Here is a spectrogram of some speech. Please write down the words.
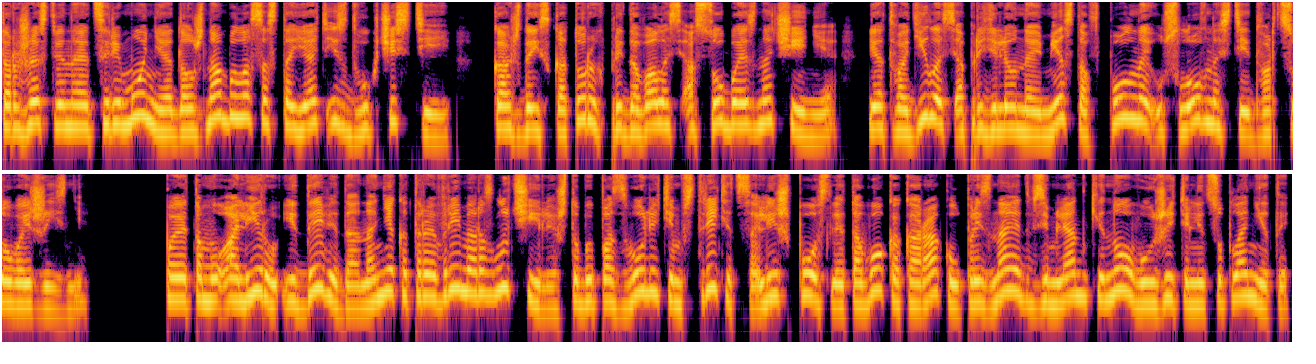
Торжественная церемония должна была состоять из двух частей, каждой из которых придавалось особое значение и отводилось определенное место в полной условности дворцовой жизни. Поэтому Алиру и Дэвида на некоторое время разлучили, чтобы позволить им встретиться лишь после того, как Оракул признает в землянке новую жительницу планеты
